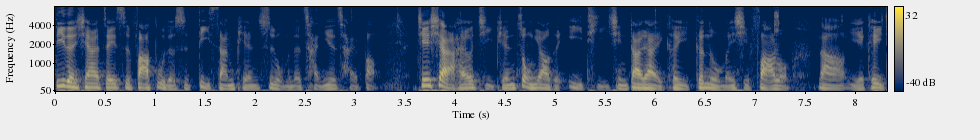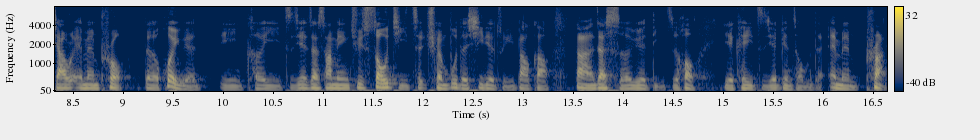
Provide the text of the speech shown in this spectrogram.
低人现在这一次发布的是第三篇，是我们的产业财报。接下来还有几篇重要的议题，请大家也可以跟着我们一起 follow。那也可以加入 M M Pro 的会员，你可以直接在上面去收集这全部的系列主义报告。当然，在十二月底之后，也可以直接变成我们的 M M Prime。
